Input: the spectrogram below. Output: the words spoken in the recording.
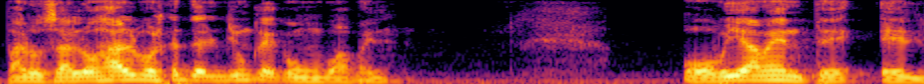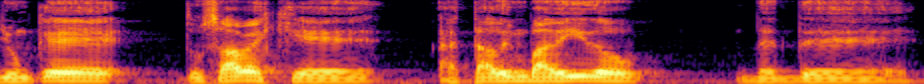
para usar los árboles del yunque como papel. Obviamente, el yunque, tú sabes que ha estado invadido desde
